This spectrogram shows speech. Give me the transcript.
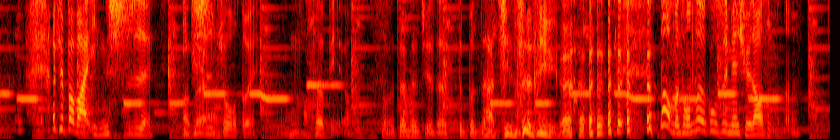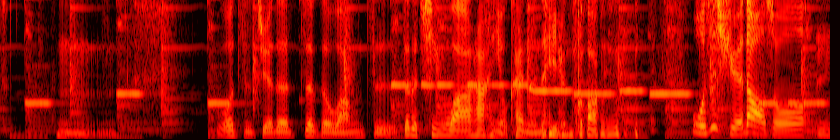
而且爸爸吟诗哎，吟诗作对，好特别哦！我真的觉得这不是他亲生女儿。那我们从这个故事里面学到什么呢？嗯，我只觉得这个王子，这个青蛙，他很有看人的眼光。我是学到说，嗯，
